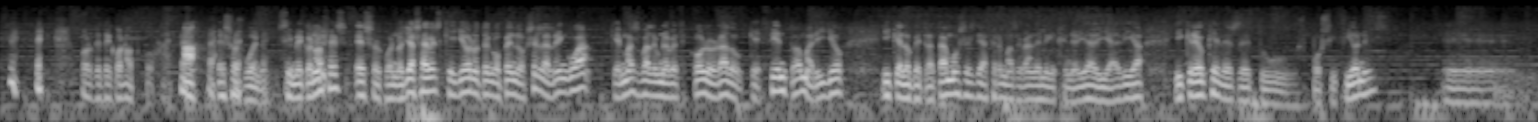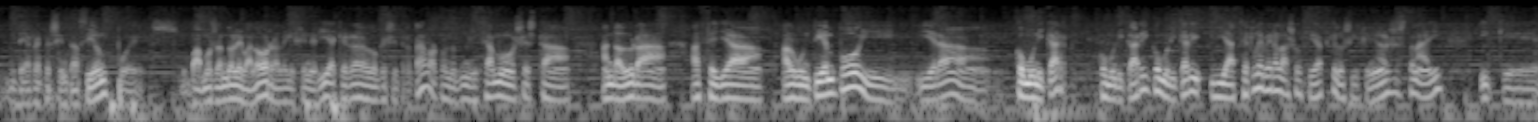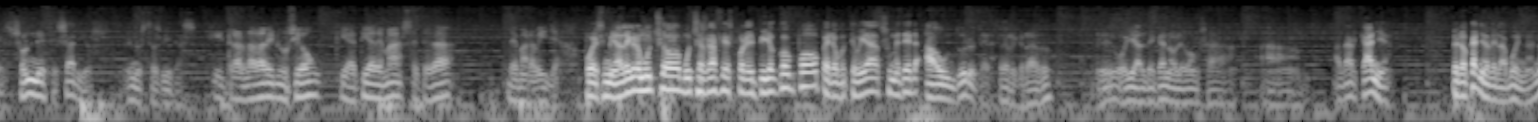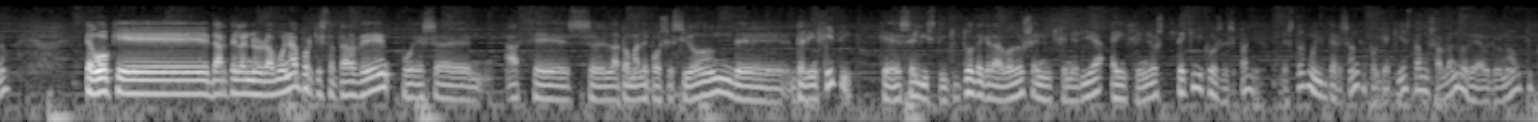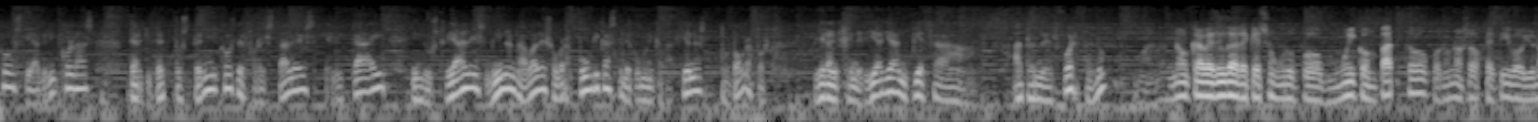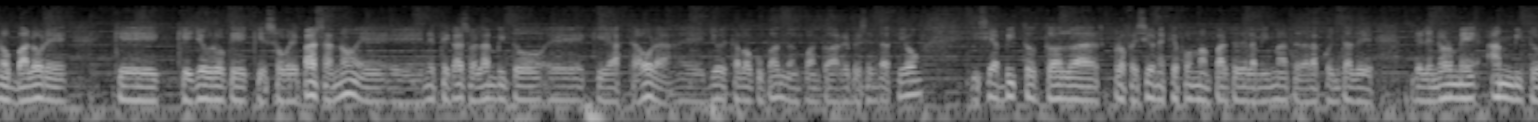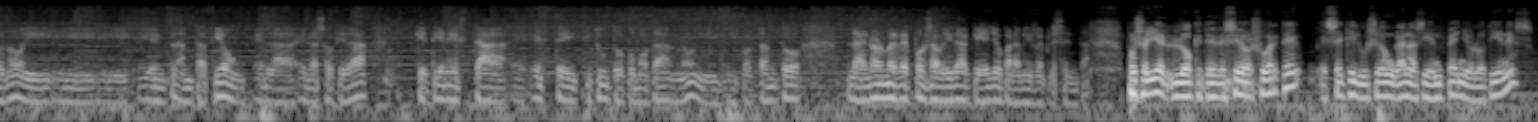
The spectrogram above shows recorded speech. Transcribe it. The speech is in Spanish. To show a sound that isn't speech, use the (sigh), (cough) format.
(laughs) Porque te conozco. Ah, eso es bueno. Si me conoces, eso es bueno. Ya sabes que yo no tengo pelos en la lengua, que más vale una vez colorado que ciento amarillo y que lo que tratamos es de hacer más grande la ingeniería día a día y creo que desde tus posiciones eh, de representación, pues vamos dándole valor a la ingeniería, que era lo que se trataba cuando iniciamos esta andadura hace ya algún tiempo y, y era comunicar, comunicar y comunicar y, y hacerle ver a la sociedad que los ingenieros están ahí y que son necesarios en nuestras vidas. Y trasladar ilusión que a ti además se te da de maravilla. Pues me alegro mucho, muchas gracias por el pirocopo, pero te voy a someter a un duro tercer grado. ¿eh? Hoy al decano le vamos a, a, a dar caña, pero caña de la buena, ¿no? Tengo que darte la enhorabuena porque esta tarde pues eh, haces eh, la toma de posesión de, del INGITI, que es el Instituto de Graduados en Ingeniería e Ingenieros Técnicos de España. Esto es muy interesante porque aquí estamos hablando de aeronáuticos, de agrícolas, de arquitectos técnicos, de forestales, el ICAI, industriales, minas, navales, obras públicas, telecomunicaciones, topógrafos. Y la ingeniería ya empieza a tener fuerza, ¿no? Bueno, no cabe duda de que es un grupo muy compacto, con unos objetivos y unos valores que, yo creo que, que sobrepasan, ¿no? Eh, eh, en este caso, el ámbito eh, que hasta ahora yo estaba ocupando en cuanto a representación. Y si has visto todas las profesiones que forman parte de la misma, te darás cuenta de, del enorme ámbito ¿no? y implantación en la, en la sociedad que tiene esta, este instituto como tal, ¿no? Y, y, por tanto la enorme responsabilidad que ello para mí representa. Pues oye, lo que te deseo suerte, sé que ilusión, ganas y empeño lo tienes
